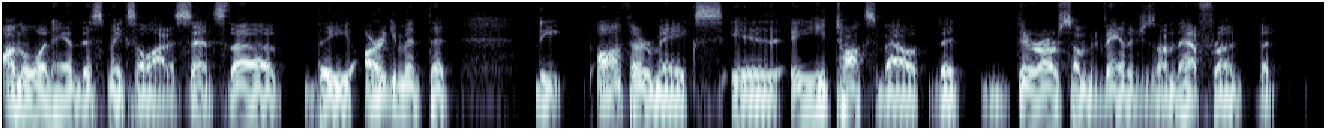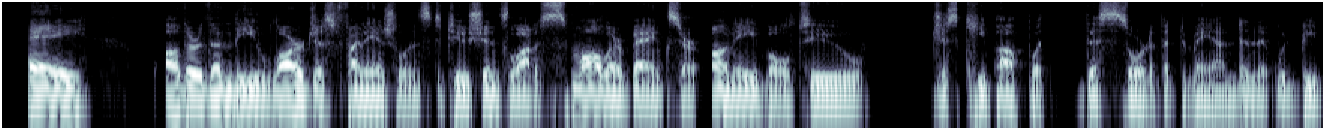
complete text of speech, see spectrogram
on the one hand, this makes a lot of sense. the The argument that the author makes is he talks about that there are some advantages on that front, but a other than the largest financial institutions, a lot of smaller banks are unable to just keep up with this sort of a demand, and it would be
